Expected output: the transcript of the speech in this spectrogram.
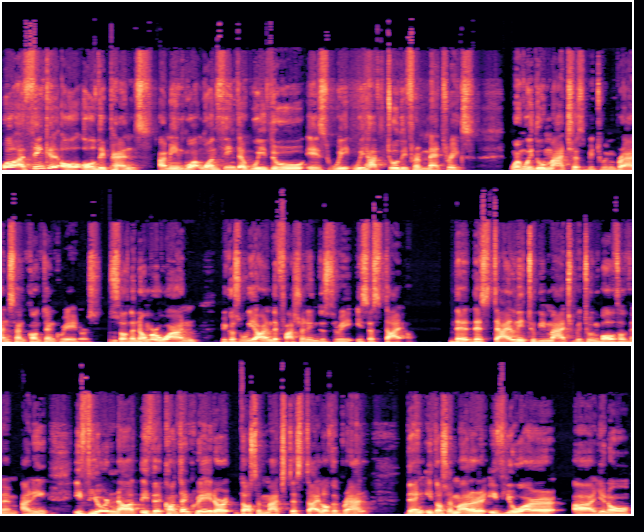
Well, I think it all, all depends. I mean, what, one thing that we do is we we have two different metrics when we do matches between brands and content creators. So the number one, because we are in the fashion industry, is a style the, the style need to be matched between both of them. I mean, if you're not, if the content creator doesn't match the style of the brand, then it doesn't matter if you are, uh, you know,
